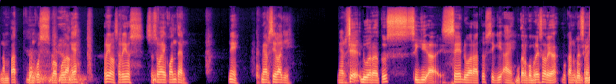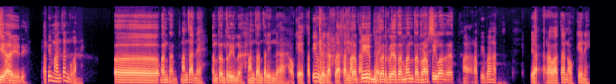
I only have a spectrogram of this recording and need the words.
64 bungkus bawa pulang ya. Real serius. Sesuai konten. Nih Mercy lagi. Mercy. C200 CGI C200 CGI bukan kompresor ya? Bukan udah kompresor. CGI ini. Tapi mantan bukan eh mantan. Mantan ya? Mantan terindah. Mantan terindah. Oke tapi udah nggak kelihatan mantan tapi bukan kelihatan mantan rapi Mercy. banget. Rapi banget. Ya rawatan oke nih.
